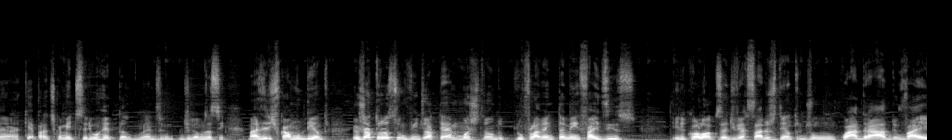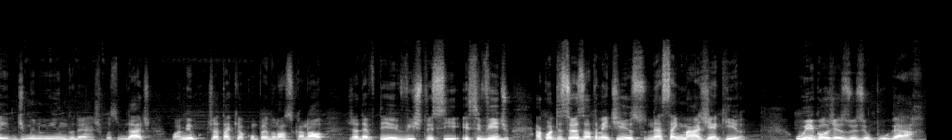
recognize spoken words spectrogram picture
né? Aqui é praticamente seria um retângulo, né? digamos assim. Mas eles ficavam dentro. Eu já trouxe um vídeo até mostrando que o Flamengo também faz isso. Ele coloca os adversários dentro de um quadrado e vai diminuindo né, as possibilidades. O amigo que já está aqui acompanhando o nosso canal já deve ter visto esse, esse vídeo. Aconteceu exatamente isso, nessa imagem aqui. Ó. O Igor Jesus e o Pulgar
